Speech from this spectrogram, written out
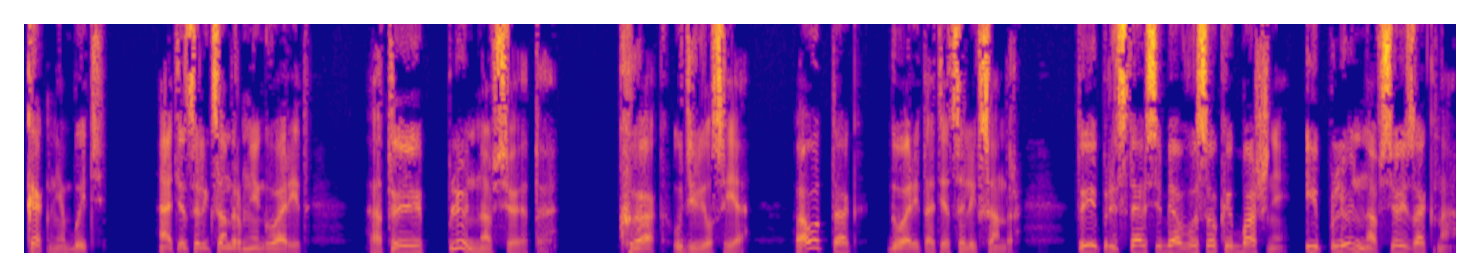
Как мне быть? Отец Александр мне говорит, «А ты плюнь на все это». «Как?» — удивился я. «А вот так», — говорит отец Александр. «Ты представь себя в высокой башне и плюнь на все из окна.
